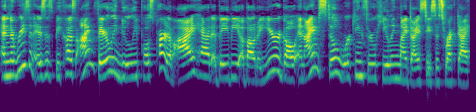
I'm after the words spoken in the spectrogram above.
And the reason is, is because I'm fairly newly postpartum. I had a baby about a year ago, and I am still working through healing my diastasis recti.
